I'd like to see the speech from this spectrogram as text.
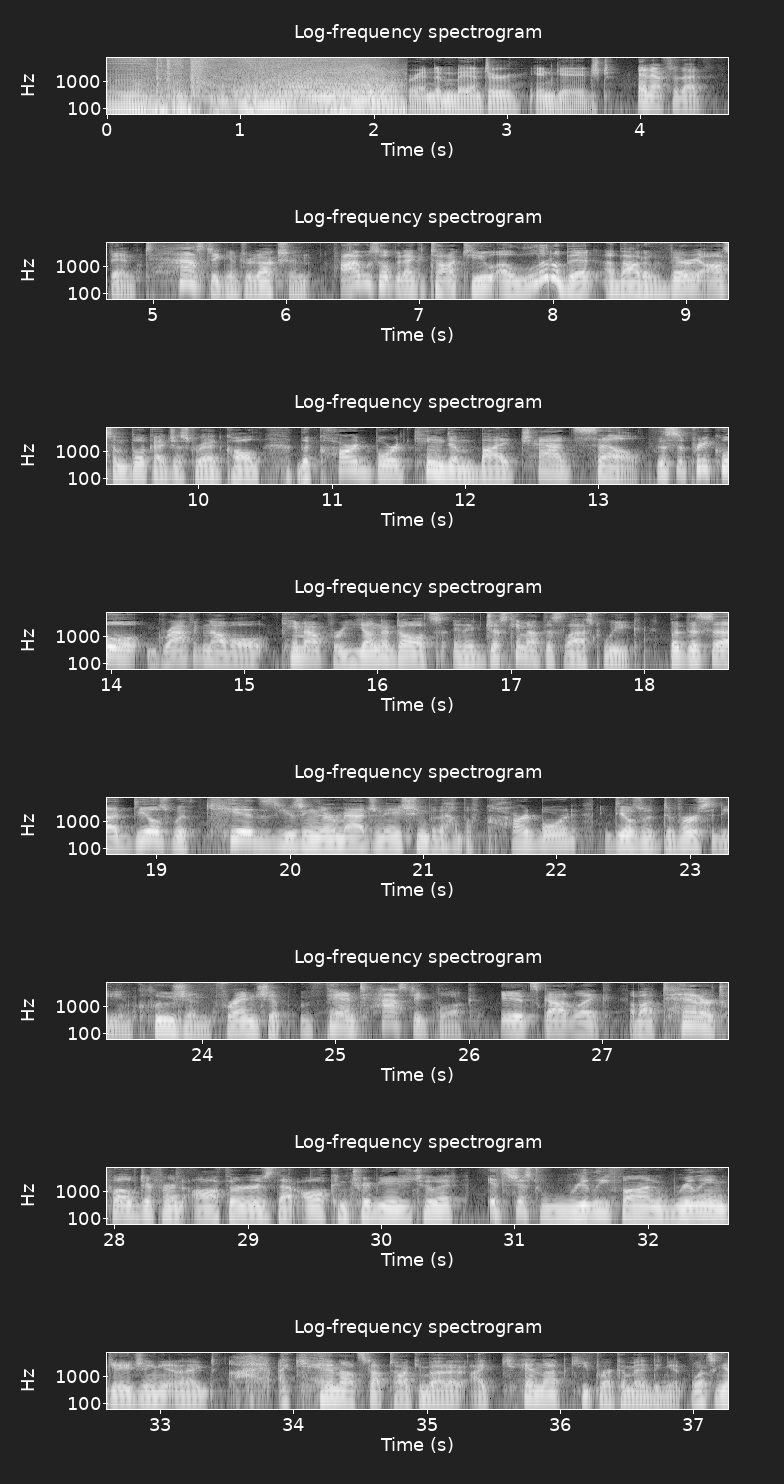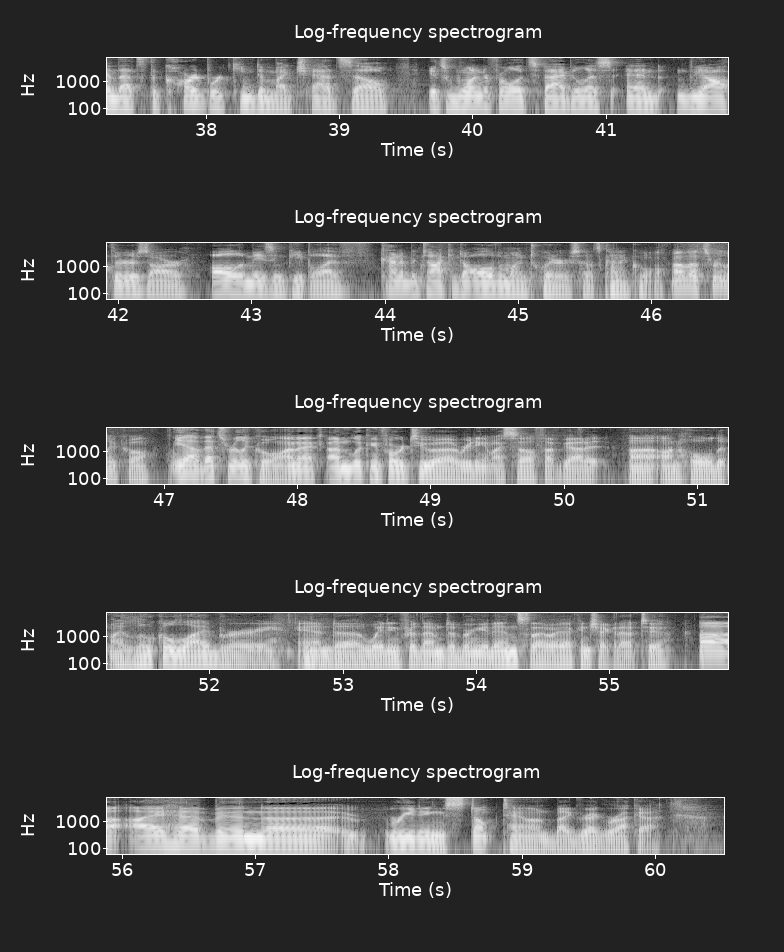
Random banter engaged. And after that fantastic introduction, I was hoping I could talk to you a little bit about a very awesome book I just read called The Cardboard Kingdom by Chad Sell. This is a pretty cool graphic novel, came out for young adults, and it just came out this last week. But this uh, deals with kids using their imagination with the help of cardboard. It deals with diversity, inclusion, friendship. Fantastic book. It's got like about 10 or 12 different authors that all contributed to it. It's just really fun, really engaging, and I, I, I cannot stop talking about it. I cannot keep recommending it. Once again, that's The Cardboard Kingdom by Chad Sell. It's wonderful, it's fabulous, and the authors are all amazing people. I've kind of been talking to all of them on Twitter, so it's kind of cool. Oh, that's really cool. Yeah, that's really cool. I'm ac- I'm looking forward to uh, reading it myself. I've got it uh, on hold at my local library and uh, waiting for them to bring it in so that way I can check it out too. Uh, I have been uh, reading Stumptown by Greg Rucka.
